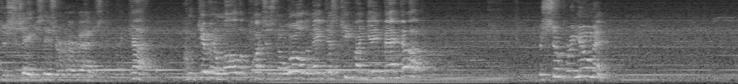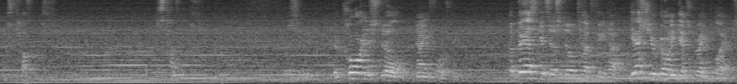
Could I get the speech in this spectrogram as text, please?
just shakes his or her head and says, my God, I'm giving them all the punches in the world and they just keep on getting back up. They're superhuman. That's toughness. That's toughness. Listen, the court is still 94 feet. The baskets are still 10 feet high. Yes, you're going against great players.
